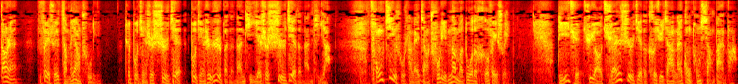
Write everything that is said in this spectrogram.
当然，废水怎么样处理，这不仅是世界，不仅是日本的难题，也是世界的难题呀。从技术上来讲，处理那么多的核废水，的确需要全世界的科学家来共同想办法。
